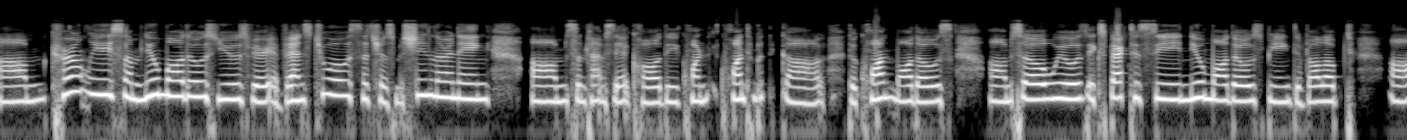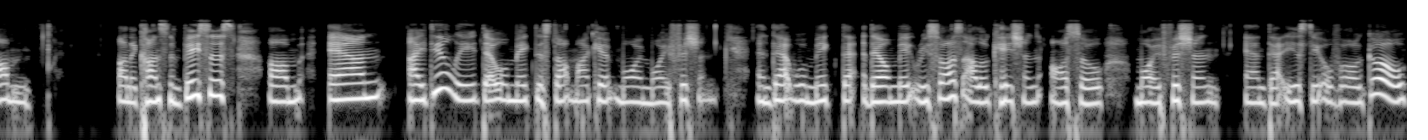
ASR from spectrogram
Um, currently, some new models use very advanced tools such as machine learning. Um, sometimes they're called the quant, quantum, uh, the quant models. Um, so we'll expect to see new models being developed um, on a constant basis. Um, and ideally that will make the stock market more and more efficient and that will make that they'll make resource allocation also more efficient and that is the overall goal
